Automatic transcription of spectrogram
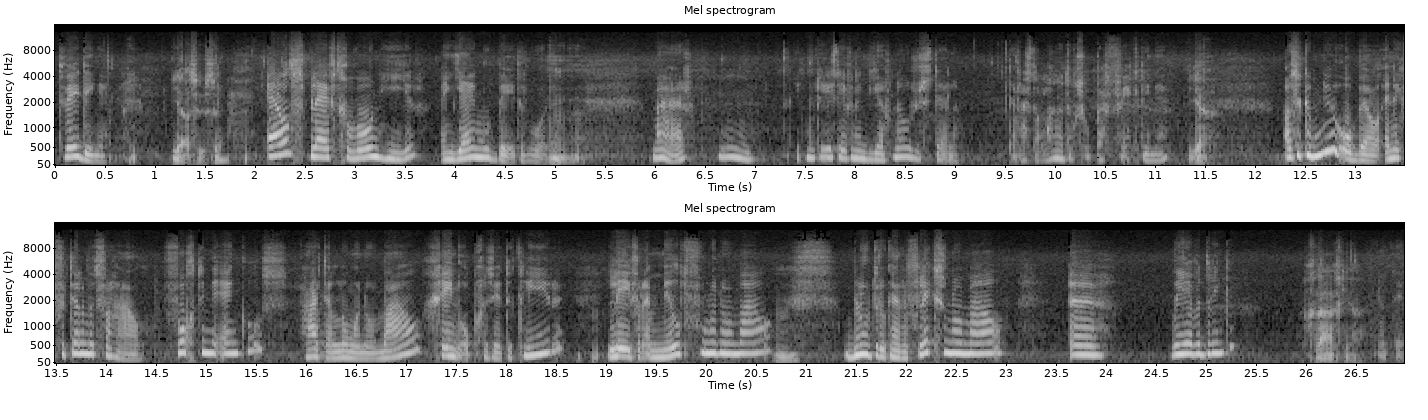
Twee dingen. Ja, zuster. Els blijft gewoon hier en jij moet beter worden. Maar, hmm, ik moet eerst even een diagnose stellen. Daar was de lange toch zo perfect in, hè? Ja. Als ik hem nu opbel en ik vertel hem het verhaal. Vocht in de enkels, hart en longen normaal, geen opgezette klieren, lever en mild voelen normaal, bloeddruk en reflexen normaal. Eh, wil jij wat drinken? Graag, ja. Oké.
